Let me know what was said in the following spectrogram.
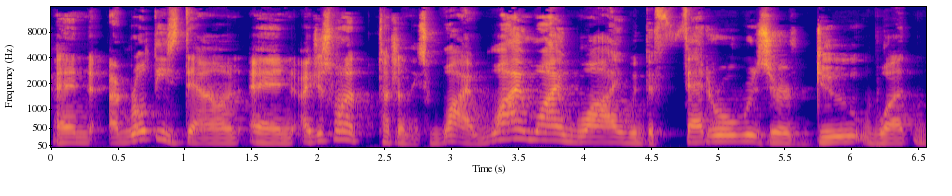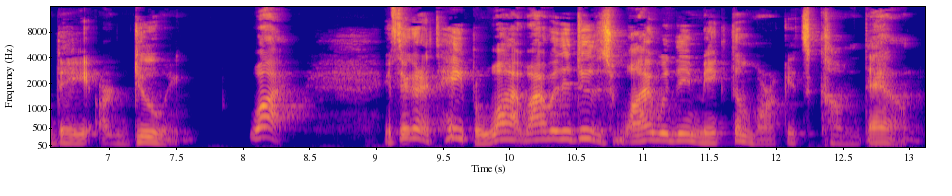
and I wrote these down, and I just want to touch on these. Why? Why, why, why would the Federal Reserve do what they are doing? Why? If they're going to taper, why? Why would they do this? Why would they make the markets come down?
